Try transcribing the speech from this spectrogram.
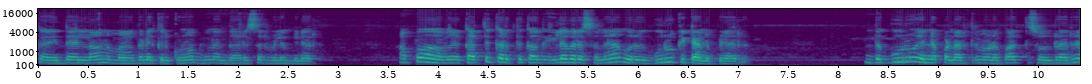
க இதெல்லாம் நம்ம மகனுக்கு இருக்கணும் அப்படின்னு அந்த அரசர் விளம்பினார். அப்போ அவர் கற்றுக்கிறதுக்காக இளவரசனை ஒரு குரு கிட்ட அனுப்பினார். இந்த குரு என்ன பண்ணார் திரும்ப அவனை பார்த்து சொல்கிறாரு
